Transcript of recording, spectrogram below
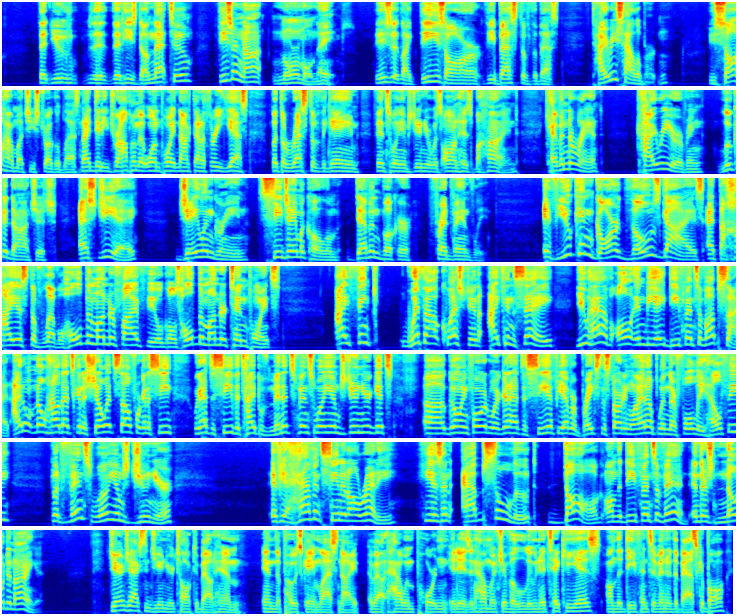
that you that, he's done that to, these are not normal names. These are like these are the best of the best. Tyrese Halliburton. You saw how much he struggled last night. Did he drop him at one point, knock down a three? Yes. But the rest of the game, Vince Williams Jr. was on his behind. Kevin Durant, Kyrie Irving, Luka Doncic, SGA, Jalen Green, CJ McCollum, Devin Booker, Fred VanVleet. if you can guard those guys at the highest of level, hold them under five field goals, hold them under 10 points, I think without question, I can say you have all NBA defensive upside. I don't know how that's going to show itself. We're going to see, we're going to have to see the type of minutes Vince Williams Jr. gets uh, going forward. We're going to have to see if he ever breaks the starting lineup when they're fully healthy. But Vince Williams Jr., if you haven't seen it already, he is an absolute dog on the defensive end, and there's no denying it. Jaren Jackson Jr. talked about him in the post game last night about how important it is and how much of a lunatic he is on the defensive end of the basketball.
